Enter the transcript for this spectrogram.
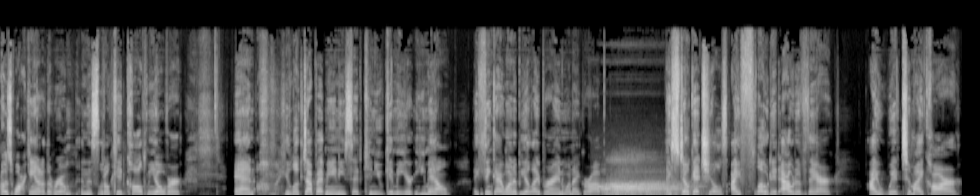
I was walking out of the room, and this little kid called me over and oh, he looked up at me and he said, Can you give me your email? I think I want to be a librarian when I grow up. I still get chills. I floated out of there. I went to my car,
